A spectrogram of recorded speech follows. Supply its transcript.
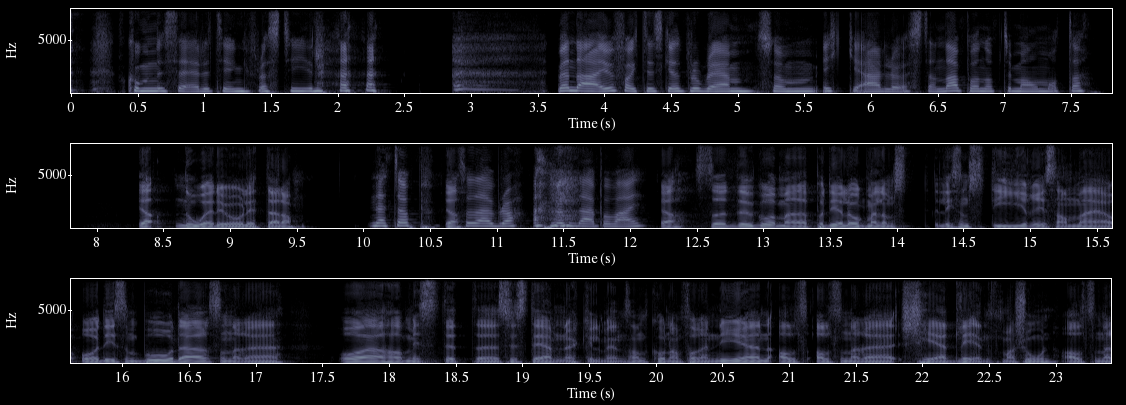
kommunisere ting fra styret. Men det er jo faktisk et problem som ikke er løst ennå, på en optimal måte. Ja, nå er det jo litt det, da. Nettopp. Ja. Så det er bra. det er på vei. Ja, Så det går med, på dialog mellom liksom styret i sameiet og de som bor der. sånn der, å, jeg har mistet eh, systemnøkkelen min. Sant? Hvordan får jeg ny en? All, all sånn kjedelig informasjon. All sånn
